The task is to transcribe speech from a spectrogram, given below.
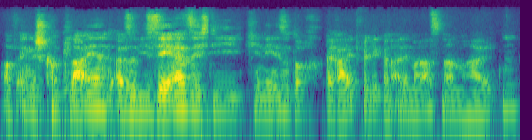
auf Englisch compliant, also wie sehr sich die Chinesen doch bereitwillig an alle Maßnahmen halten.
